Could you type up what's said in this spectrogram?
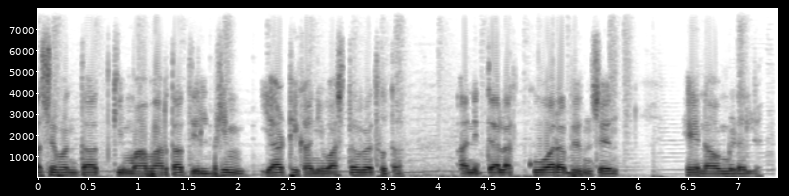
असे म्हणतात की महाभारतातील भीम या ठिकाणी वास्तव्यात होता आणि त्याला कुवारा भीमसेन हे नाव मिळाले.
